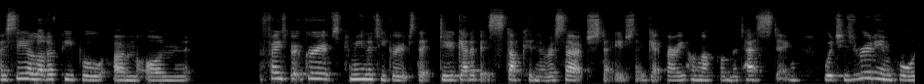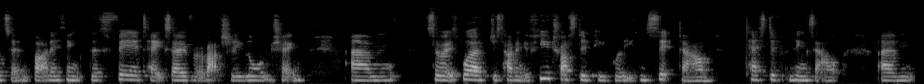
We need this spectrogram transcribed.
I see a lot of people um, on facebook groups community groups that do get a bit stuck in the research stage. They get very hung up on the testing which is really important but i think the fear takes over of actually launching. Um, so it's worth just having a few trusted people that you can sit down test different things out. Um,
